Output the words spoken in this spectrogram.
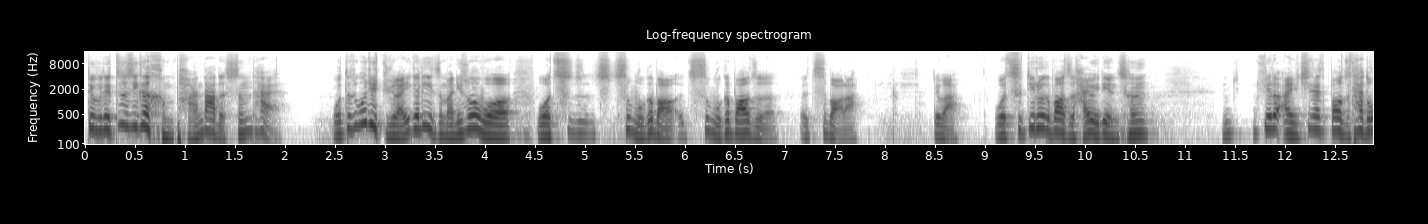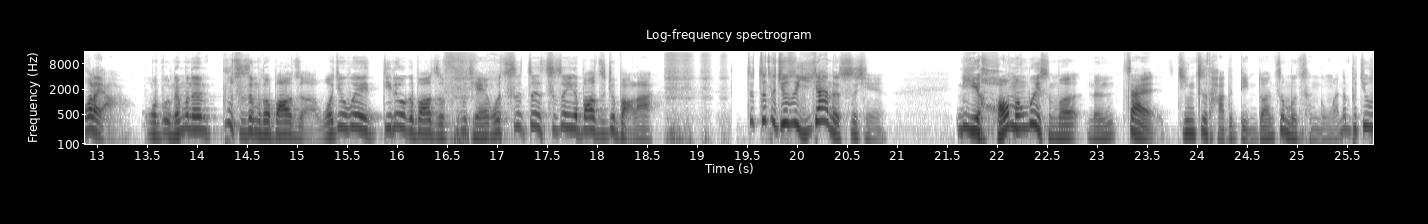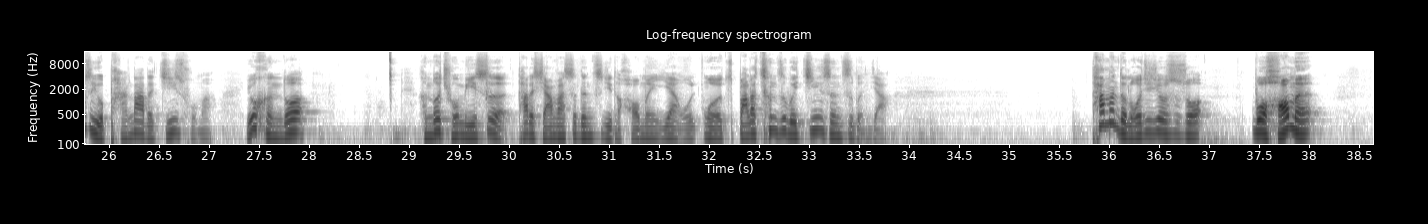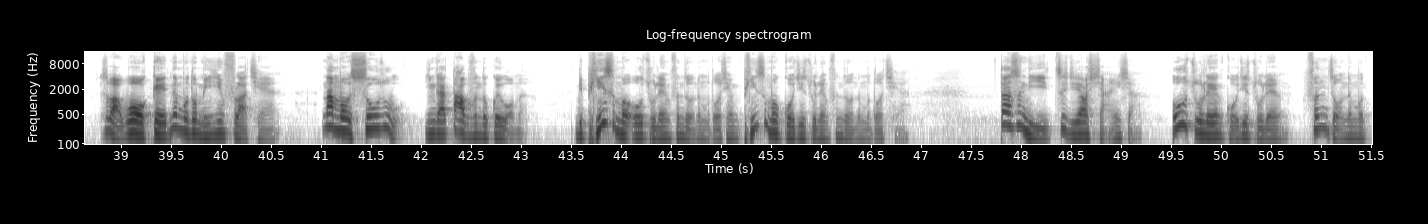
对不对？这是一个很庞大的生态。我的我就举了一个例子嘛，你说我我吃吃吃五个包吃五个包子，呃，吃饱了，对吧？我吃第六个包子还有一点撑，你你觉得哎，现在包子太多了呀，我不能不能不吃这么多包子？我就为第六个包子付钱，我吃这吃这一个包子就饱了，这真的就是一样的事情。你豪门为什么能在金字塔的顶端这么成功啊？那不就是有庞大的基础吗？有很多很多球迷是他的想法是跟自己的豪门一样，我我把它称之为精神资本家。他们的逻辑就是说，我豪门是吧？我给那么多明星付了钱，那么收入应该大部分都归我们。你凭什么欧足联分走那么多钱？凭什么国际足联分走那么多钱？但是你自己要想一想，欧足联、国际足联分走那么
